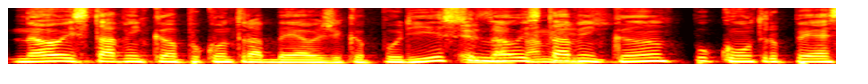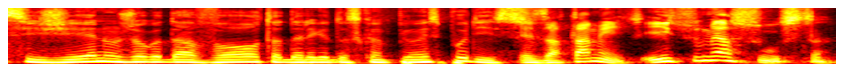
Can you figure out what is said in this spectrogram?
Não estava em campo contra a Bélgica por isso, Exatamente. não estava em campo contra o PSG no jogo da volta da Liga dos Campeões por isso. Exatamente. Isso me assusta.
